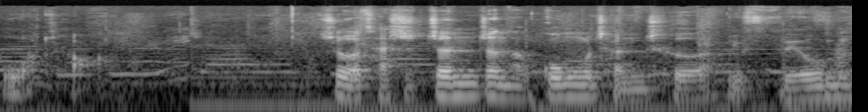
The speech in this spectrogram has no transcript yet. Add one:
我操，这才是真正的工程车与 feel me。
